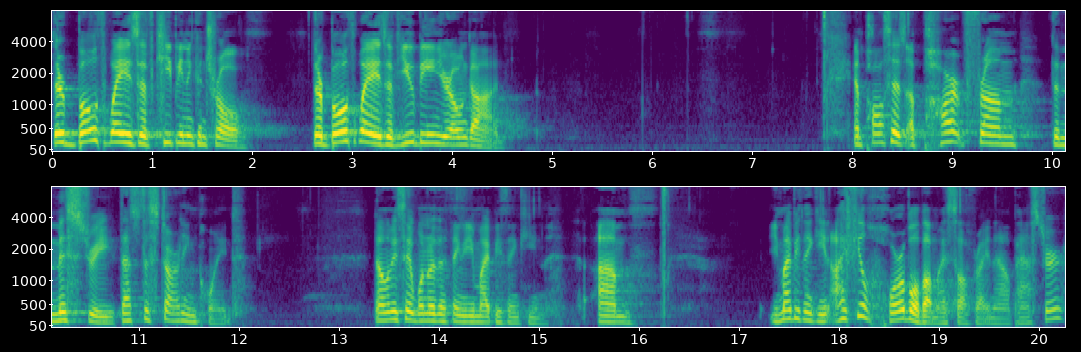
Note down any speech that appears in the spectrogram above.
They're both ways of keeping in control. They're both ways of you being your own God. And Paul says, apart from the mystery, that's the starting point. Now, let me say one other thing that you might be thinking. Um, you might be thinking, I feel horrible about myself right now, Pastor.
